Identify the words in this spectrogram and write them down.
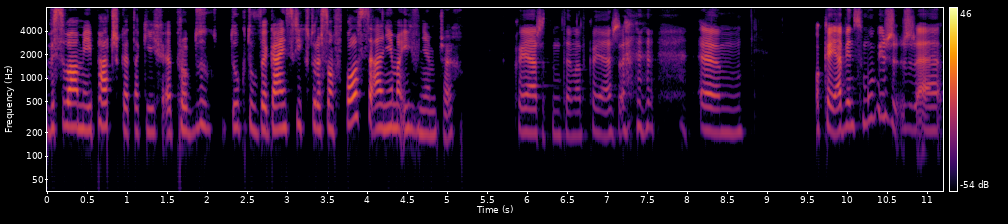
wysyłałam jej paczkę takich e, produktów wegańskich, które są w Polsce, ale nie ma ich w Niemczech. Kojarzę ten temat, kojarzę. um, Okej, okay, a więc mówisz, że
